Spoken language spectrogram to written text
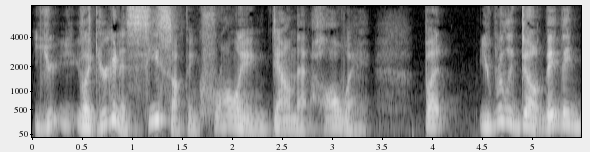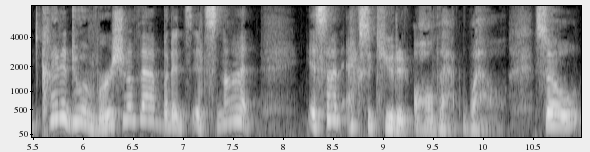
you like you're going to see something crawling down that hallway. But you really don't. They they kind of do a version of that but it's it's not it's not executed all that well. So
